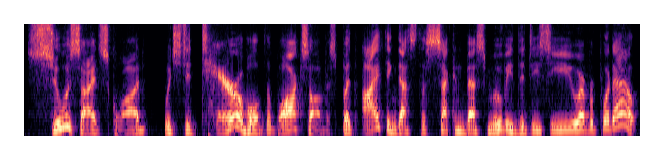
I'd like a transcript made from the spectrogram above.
Suicide Squad, which did terrible at the box office, but I think that's the second best movie the DCU ever put out.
